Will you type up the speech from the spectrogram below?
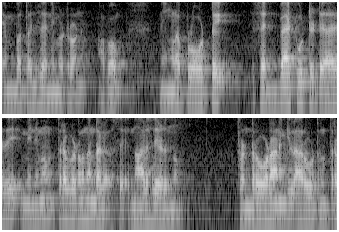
എൺപത്തഞ്ച് സെന്റിമീറ്ററുമാണ് അപ്പം നിങ്ങളെ പ്ലോട്ട് സെറ്റ് ബാക്ക് വിട്ടിട്ട് അതായത് മിനിമം ഇത്ര വിടണമെന്നുണ്ടല്ലോ നാല് സൈഡിൽ നിന്നും ഫ്രണ്ട് റോഡാണെങ്കിൽ ആ റോഡിൽ നിന്ന് ഇത്ര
